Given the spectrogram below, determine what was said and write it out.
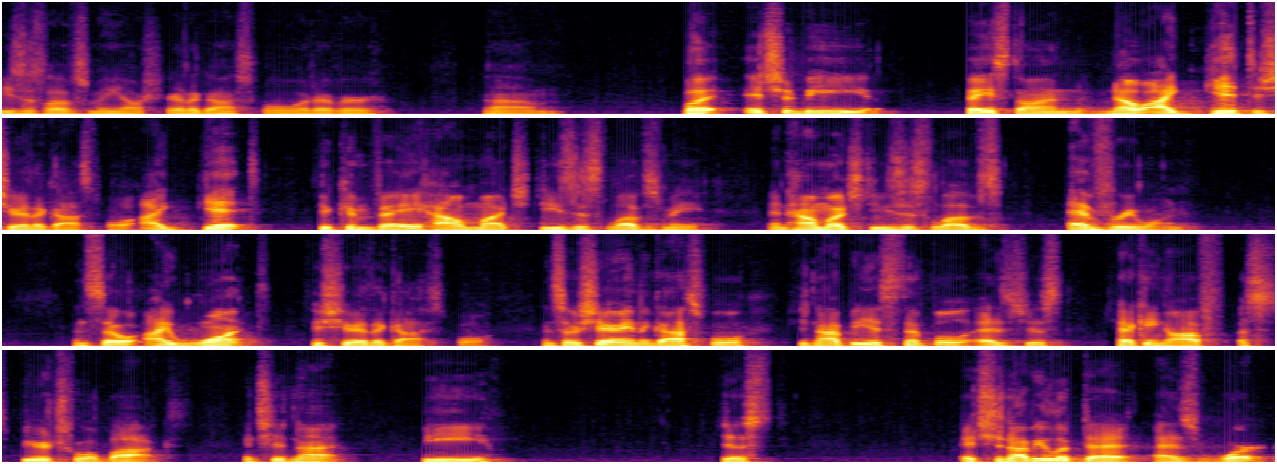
Jesus loves me, I'll share the gospel, whatever. Um, but it should be based on no, I get to share the gospel. I get to convey how much Jesus loves me and how much Jesus loves everyone. And so I want to share the gospel. And so sharing the gospel should not be as simple as just checking off a spiritual box. It should not be just, it should not be looked at as work.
